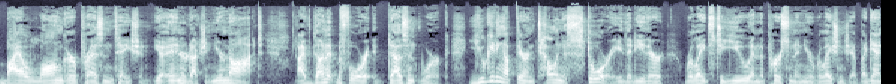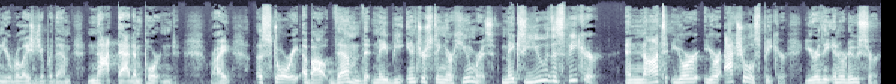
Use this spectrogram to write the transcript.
by a longer presentation, introduction. You're not. I've done it before. It doesn't work. You getting up there and telling a story that either relates to you and the person in your relationship. Again, your relationship with them, not that important, right? A story about them that may be interesting or humorous makes you the speaker and not your, your actual speaker. You're the introducer.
